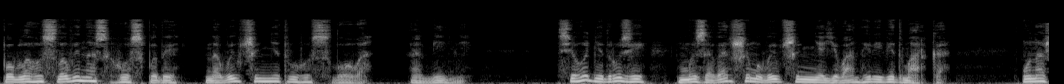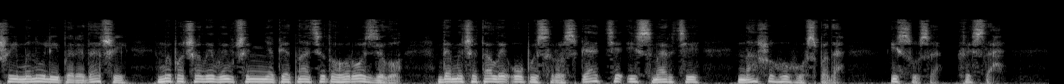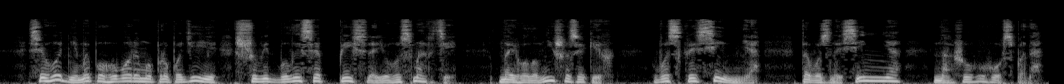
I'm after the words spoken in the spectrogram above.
Поблагослови нас, Господи, на вивчення Твого Слова. Амінь. Сьогодні, друзі, ми завершимо вивчення Євангелії від Марка. У нашій минулій передачі ми почали вивчення 15-го розділу, де ми читали опис розп'яття і смерті нашого Господа Ісуса Христа. Сьогодні ми поговоримо про події, що відбулися після Його смерті, найголовніше з яких Воскресіння та Вознесіння нашого Господа.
